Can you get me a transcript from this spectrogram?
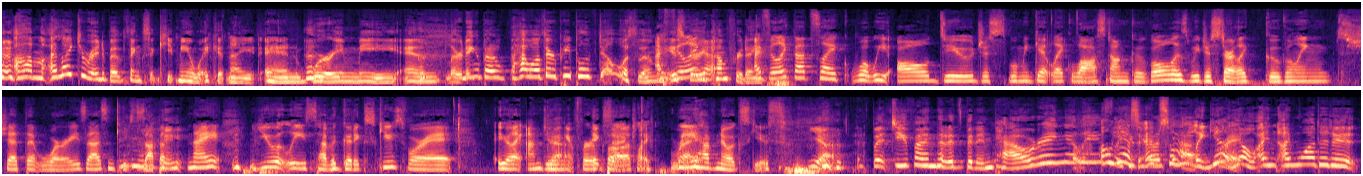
um, I like to write about things that keep me awake at night and worry me, and learning about how other people have dealt with them is very comforting. I feel like that's like what we all do just when we get like lost on Google is we just start like Googling shit that worries us and keeps us up at night. You at least have a good excuse for it. You're like, I'm doing Yeah, it for a exactly. book. We Right. have no excuse. yeah. But do you find that it's been empowering at least? Oh Like, yes, you're like, absolutely. yeah, right. no, I, I wanted it.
